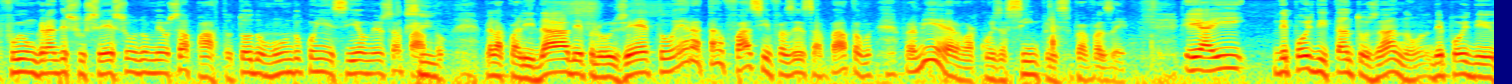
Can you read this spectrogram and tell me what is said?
foi um grande sucesso do meu sapato. Todo mundo conhecia o meu sapato. Sim. Pela qualidade, pelo jeito. Era tão fácil fazer sapato. Para mim era uma coisa simples para fazer. E aí, depois de tantos anos, depois de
